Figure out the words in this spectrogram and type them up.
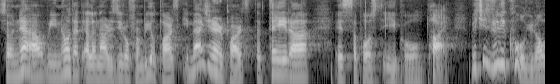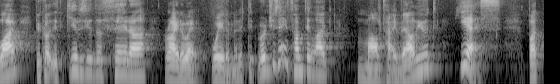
So now we know that ln is 0 from real parts. Imaginary parts, the theta is supposed to equal pi, which is really cool. You know why? Because it gives you the theta right away. Wait a minute, weren't you saying something like multi-valued? Yes, but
